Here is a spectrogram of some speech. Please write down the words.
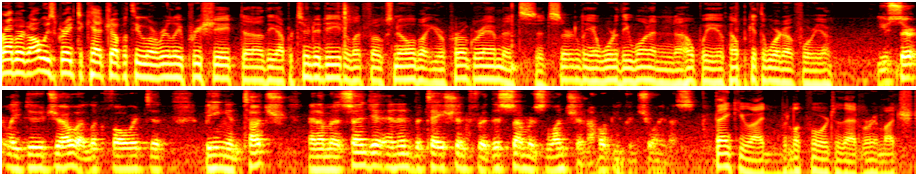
Robert, always great to catch up with you. I really appreciate uh, the opportunity to let folks know about your program. It's it's certainly a worthy one, and I hope we help get the word out for you. You certainly do, Joe. I look forward to being in touch, and I'm going to send you an invitation for this summer's luncheon. I hope you can join us. Thank you. I would look forward to that very much.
